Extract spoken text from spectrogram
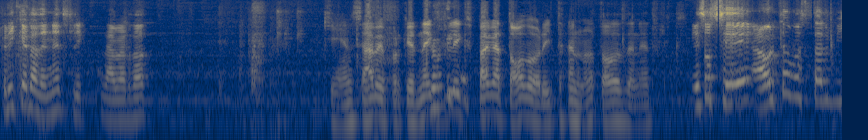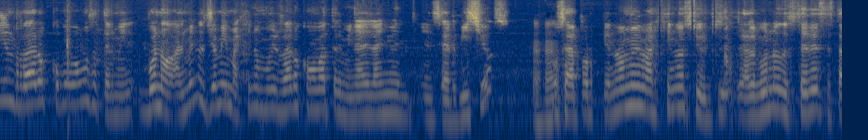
Creí que era de Netflix, la verdad. Quién sabe, porque Netflix paga todo ahorita, ¿no? Todo es de Netflix. Eso sí, ahorita va a estar bien raro cómo vamos a terminar. Bueno, al menos yo me imagino muy raro cómo va a terminar el año en, servicios. O sea, porque no me imagino si alguno de ustedes está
